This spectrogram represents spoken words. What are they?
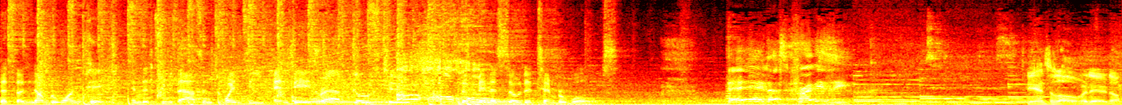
that the number one pick in the 2020 NBA draft goes to the oh. Minnesota Timberwolves. Dang, that's crazy. D'Angelo over there, though.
